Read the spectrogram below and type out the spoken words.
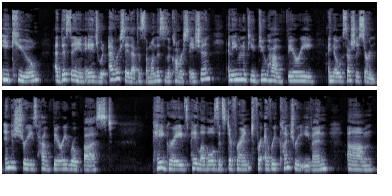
EQ at this day and age would ever say that to someone. This is a conversation. And even if you do have very, I know especially certain industries have very robust pay grades, pay levels. It's different for every country, even. Um,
